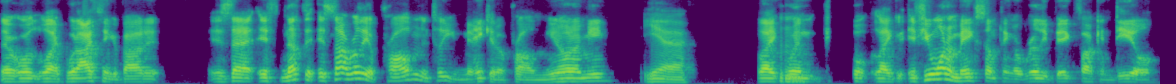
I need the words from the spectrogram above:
that or like what I think about it is that if nothing it's not really a problem until you make it a problem. You know what I mean? Yeah. Like Hmm. when like if you want to make something a really big fucking deal,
